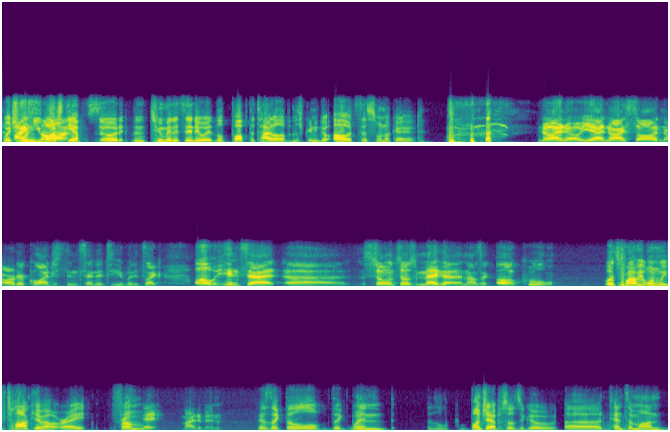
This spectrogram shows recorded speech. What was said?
Which, I when you saw- watch the episode, then two minutes into it, they'll pop the title up on the screen and go, "Oh, it's this one." Okay. No, I know. Yeah, no, I saw an article. I just didn't send it to you, but it's like, oh, hints at uh so and so's Mega, and I was like, oh, cool. Well, it's probably one we've talked about, right? From It might have been. because like the little like when a bunch of episodes ago, uh, Tentomon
